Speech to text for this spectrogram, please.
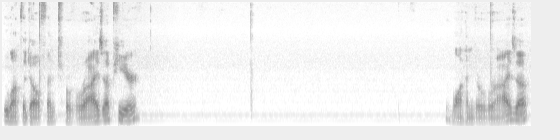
we want the dolphin to rise up here want him to rise up.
